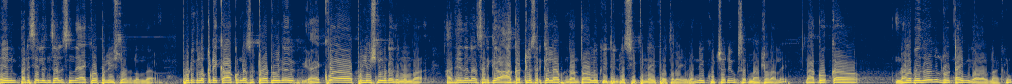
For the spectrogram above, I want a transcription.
నేను పరిశీలించాల్సింది ఆక్వా పొల్యూషన్ ఏదైనా ఉందా పూడికలు ఒక్కటే కాకుండా అసలు టోటల్గా ఎక్కువ పొల్యూషన్ కూడా ఏదైనా ఉందా? అది ఏదైనా సరిగ్గా ఆ గట్లు సరిగ్గా లేకుండా దాని తాలూకు దీంట్లో సీపిన్ అయిపోతున్నాయి. ఇవన్నీ కూర్చొని ఒకసారి మాట్లాడాలి. నాకు ఒక నలభై రోజులు టైం కావాలి నాకు.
